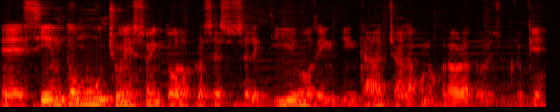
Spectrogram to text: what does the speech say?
eh, siento mucho eso en todos los procesos selectivos, en, en, cada charla con los colaboradores. Yo creo que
